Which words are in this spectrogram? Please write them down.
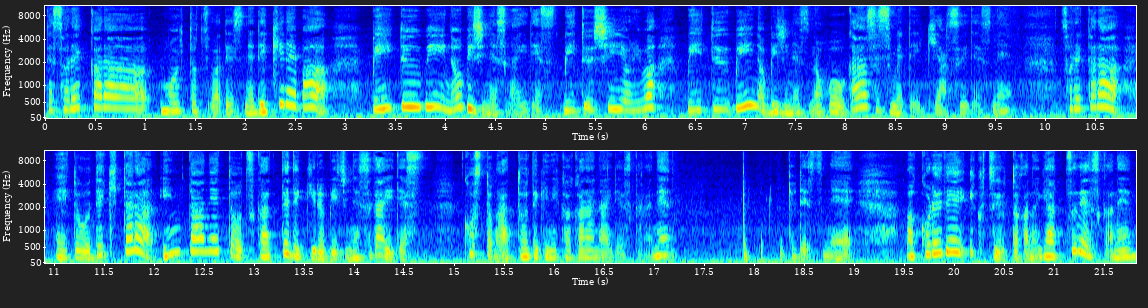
でそれからもう一つはですねできれば B2B のビジネスがいいです。B2C よりは B2B のビジネスの方が進めていきやすいですね。それから、えー、とできたらインターネットを使ってできるビジネスがいいです。コストが圧倒的にかからないですからね。とですね、まあ、これでいくつ言ったかな？8つですかね。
